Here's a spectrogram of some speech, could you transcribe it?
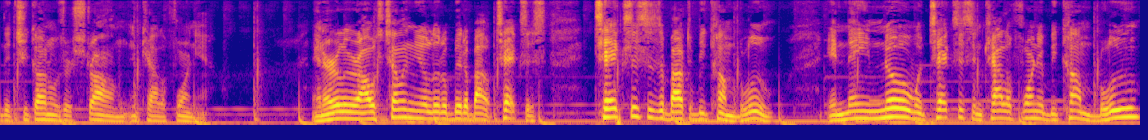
the Chicanos are strong in California. And earlier I was telling you a little bit about Texas. Texas is about to become blue. And they know when Texas and California become blue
